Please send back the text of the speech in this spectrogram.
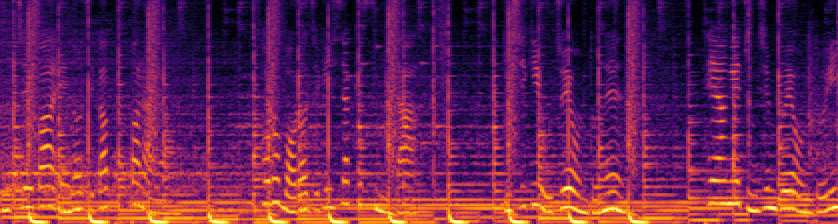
물질과 에너지가 폭발하여 서로 멀어지기 시작했습니다. 이 시기 우주의 온도는 태양의 중심부의 온도인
